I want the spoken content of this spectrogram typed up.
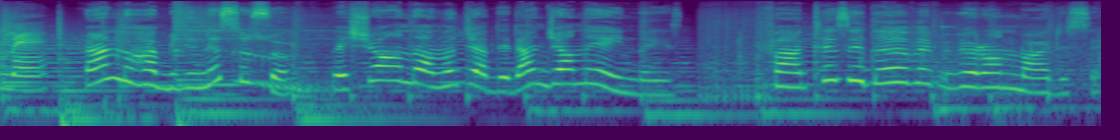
Gülme. Ben muhabiriniz Susu ve şu anda ana caddeden canlı yayındayız. Fantezi Dağı ve Biberon Vadisi.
